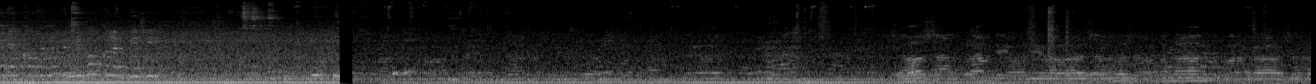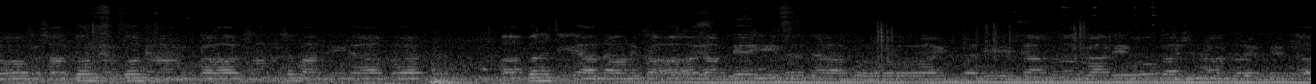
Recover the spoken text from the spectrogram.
ਦੇਖੋ ਮੈਨੂੰ ਕਿੰਨੀ ਭੁੱਖ ਲੱਗੀ ਸੀ ਸੰਕ੍ਰਮ ਦੇਵ ਨਿਵਾਸ ਸਰਵ ਸਰਵਨਾਨ ਪ੍ਰਕਾਸ਼ ਲੋਕ ਸਾਤੋਂ ਨਿਰਗੁਣ ਨਿਰੰਕਾਰ ਸੰਤ ਸਮਾਧੀ ਜਾਪ ਆਪਨ ਜੀਆ ਨਾਨਕ ਆਪੇ ਹੀ ਸਦਾ ਕੋ ਇਪਦੀ ਜਨ ਗਾਰੇ ਹੋ ਗਸ਼ਨਾਨ ਰੇ ਪਿਤਾ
